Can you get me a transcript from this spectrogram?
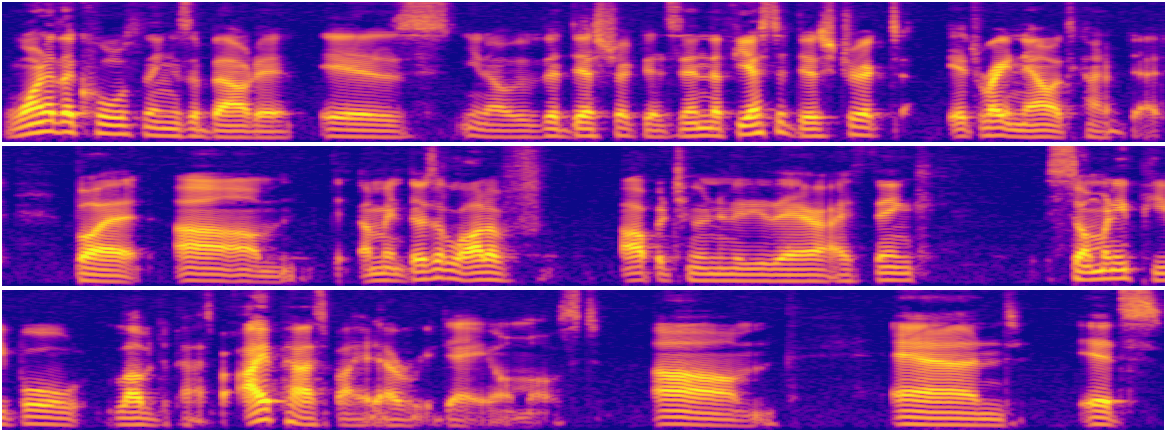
one of the cool things about it is you know the district it's in the Fiesta district. It's right now it's kind of dead, but um, I mean, there's a lot of opportunity there. I think so many people love to pass by. I pass by it every day almost. Um, and it's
